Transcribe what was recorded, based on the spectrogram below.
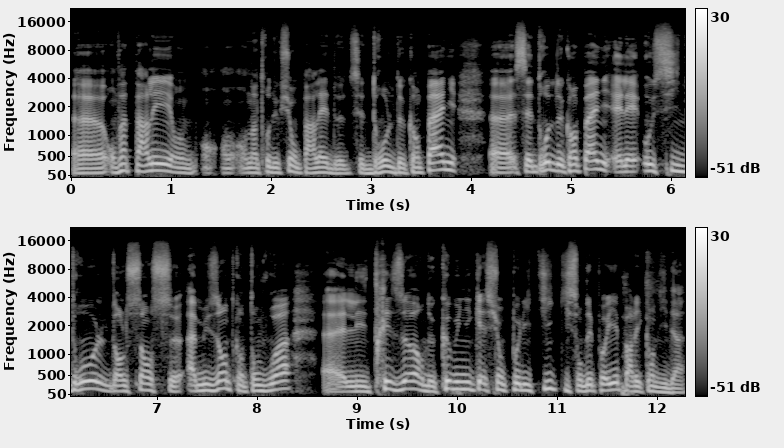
on va parler, en, introduction, on parlait de, cette drôle de campagne. cette drôle de campagne, elle est aussi drôle dans le sens amusante quand on voit les trésors de communication politique qui sont déployés par les candidats.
